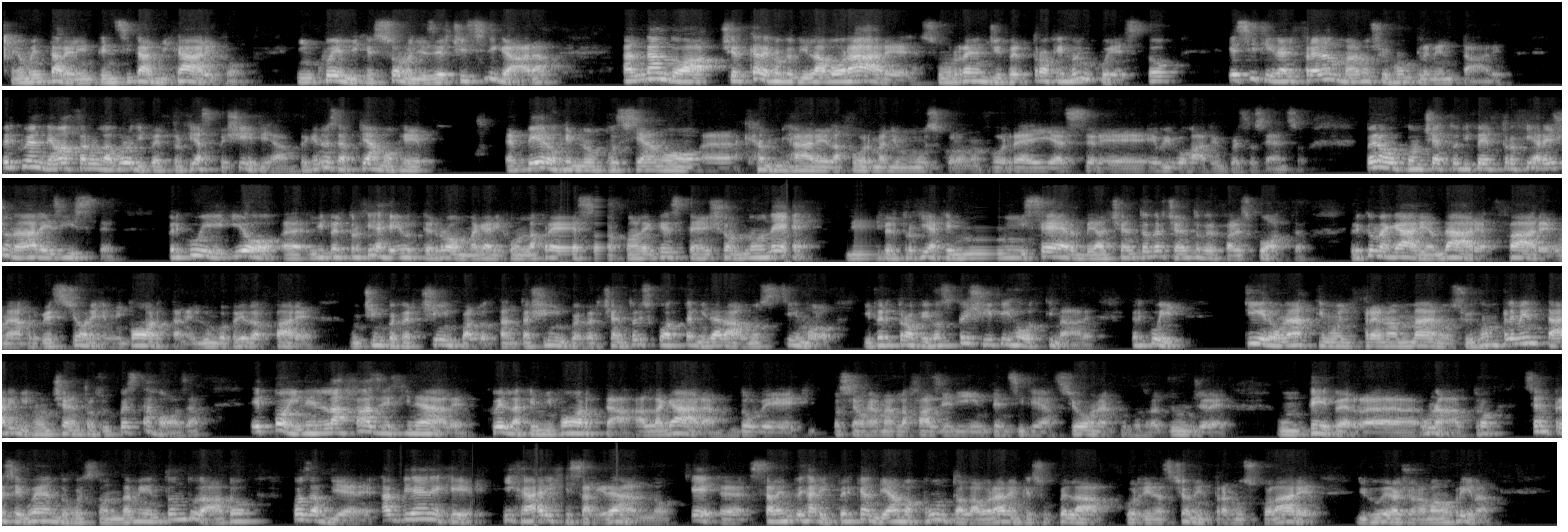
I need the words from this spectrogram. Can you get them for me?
e aumentare l'intensità di carico in quelli che sono gli esercizi di gara, andando a cercare proprio di lavorare su un range ipertrofico in questo e si tira il freno a mano sui complementari. Per cui andiamo a fare un lavoro di ipertrofia specifica, perché noi sappiamo che è vero che non possiamo eh, cambiare la forma di un muscolo, non vorrei essere equivocato in questo senso, però un concetto di ipertrofia regionale esiste per cui io, eh, l'ipertrofia che io otterrò magari con la pressa o con la leg extension non è l'ipertrofia che mi serve al 100% per fare squat. Per cui magari andare a fare una progressione che mi porta nel lungo periodo a fare un 5x5 all'85% di squat mi darà uno stimolo ipertrofico specifico ottimale. Per cui tiro un attimo il freno a mano sui complementari, mi concentro su questa cosa e poi nella fase finale, quella che mi porta alla gara, dove possiamo chiamarla fase di intensificazione, a cui potrò aggiungere un taper eh, un altro, sempre seguendo questo andamento ondulato, cosa avviene? Avviene che i carichi saliranno e eh, salendo i carichi, perché andiamo appunto a lavorare anche su quella coordinazione intramuscolare di cui ragionavamo prima,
